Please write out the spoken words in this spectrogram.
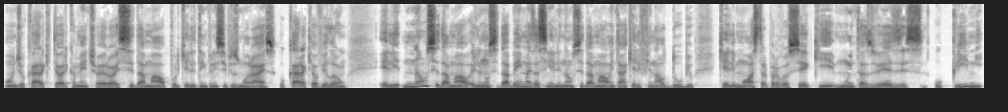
onde o cara que teoricamente é o herói se dá mal porque ele tem princípios morais, o cara que é o vilão, ele não se dá mal, ele não se dá bem, mas assim, ele não se dá mal, então é aquele final dúbio que ele mostra pra você que muitas vezes o crime,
